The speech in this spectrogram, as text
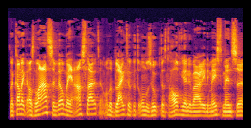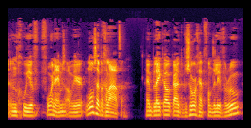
Dan kan ik als laatste wel bij je aansluiten, want het blijkt ook uit onderzoek dat half januari de meeste mensen hun goede voornemens alweer los hebben gelaten. Het bleek ook uit de bezorgheid van Deliveroo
